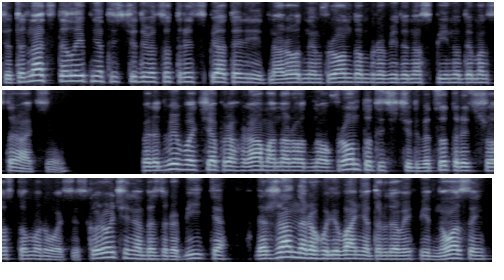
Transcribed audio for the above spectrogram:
14 липня 1935 рік Народним фронтом проведено спільну демонстрацію. Передвиборча програма Народного фронту у 1936 році. Скорочення безробіття, державне регулювання трудових відносин,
